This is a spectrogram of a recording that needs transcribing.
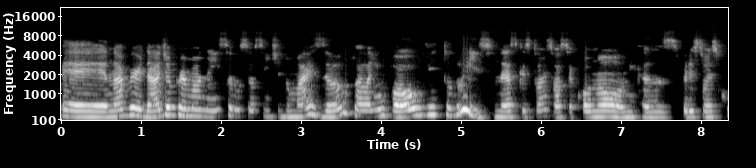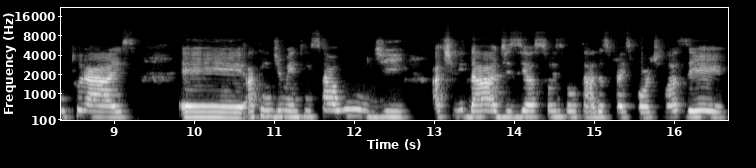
é, na verdade, a permanência, no seu sentido mais amplo, ela envolve tudo isso, né? As questões socioeconômicas, as expressões culturais, é, atendimento em saúde, atividades e ações voltadas para esporte e lazer,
